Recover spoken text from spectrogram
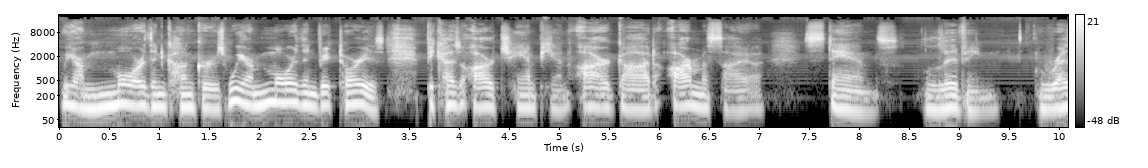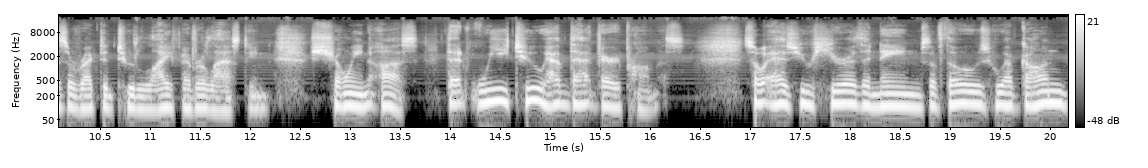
we are more than conquerors. We are more than victorious because our champion, our God, our Messiah stands living resurrected to life everlasting, showing us that we too have that very promise. So, as you hear the names of those who have gone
